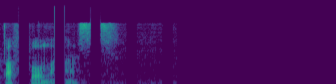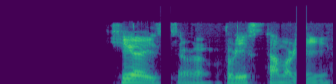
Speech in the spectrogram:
performance. Here is a brief summary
